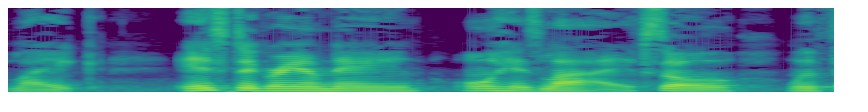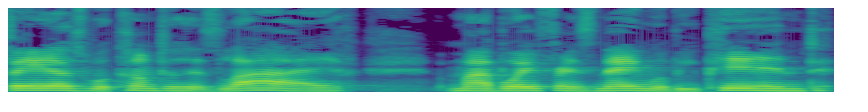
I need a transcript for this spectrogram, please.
like Instagram name on his live. So when fans would come to his live, my boyfriend's name would be pinned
